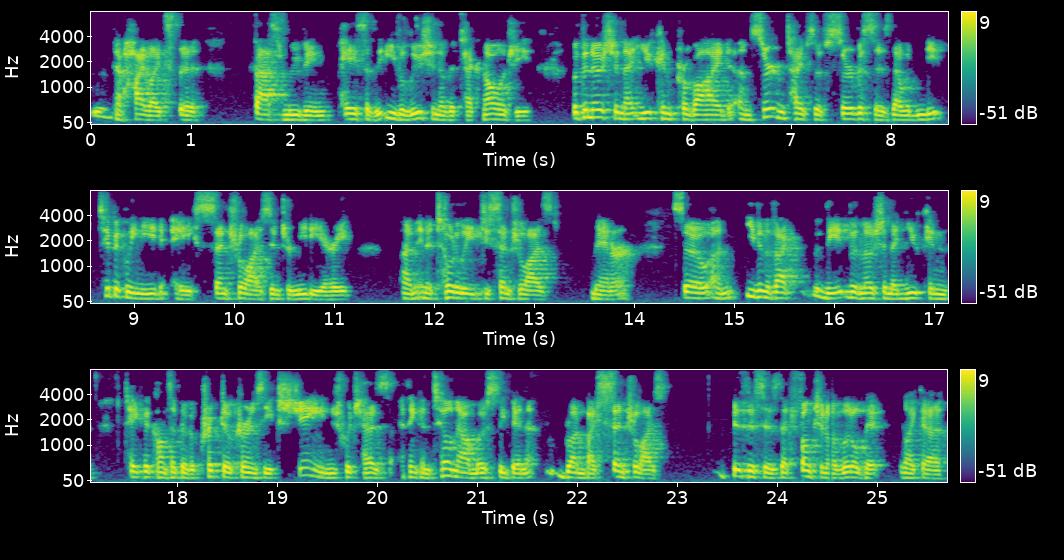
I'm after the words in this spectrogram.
that highlights the fast moving pace of the evolution of the technology but the notion that you can provide um, certain types of services that would typically need a centralized intermediary um, in a totally decentralized manner. So um, even the fact, the, the notion that you can take the concept of a cryptocurrency exchange, which has, I think, until now mostly been run by centralized businesses that function a little bit like a,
